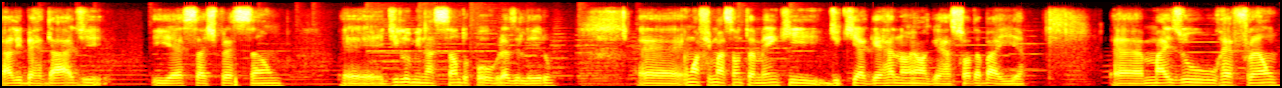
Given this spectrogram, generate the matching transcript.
a liberdade e essa expressão é, de iluminação do povo brasileiro. É uma afirmação também que, de que a guerra não é uma guerra só da Bahia é, mas o refrão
